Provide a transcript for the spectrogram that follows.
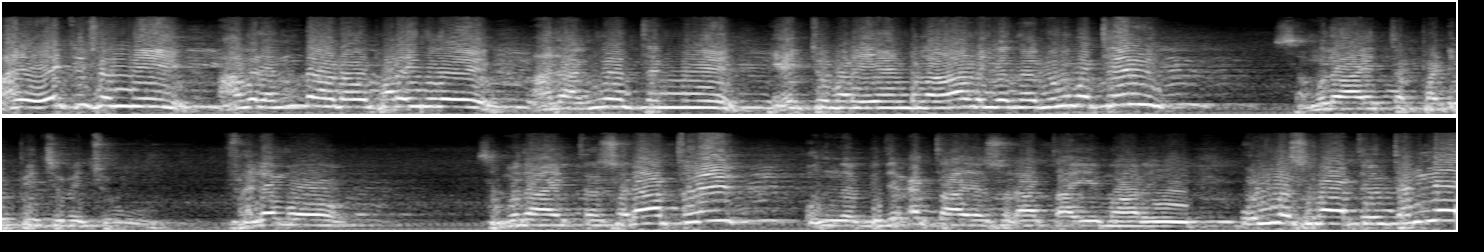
അത് ഏറ്റു ചൊല്ലി അവരെന്താണോ പറയുന്നത് അത് അങ്ങനെ തന്നെ ഏറ്റുപറയേണ്ടതാണ് എന്ന രൂപത്തിൽ സമുദായത്തെ പഠിപ്പിച്ചു വെച്ചു. ഫലമോ? സമുദായത്തെ സ്വലാത്ത് ഒന്ന് വിദഗ്ധത്തായ സ്വലാത്തായി മാറി. ഉള്ള സ്വലാത്തിൽ തന്നെ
